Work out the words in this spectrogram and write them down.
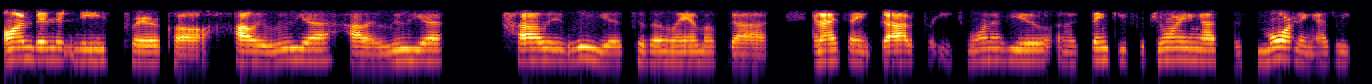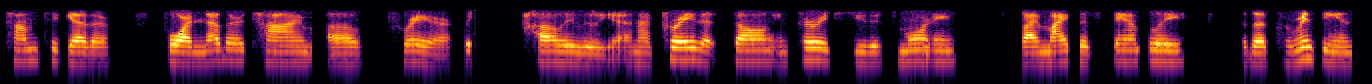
on Bended Knees prayer call. Hallelujah, hallelujah, hallelujah to the Lamb of God. And I thank God for each one of you. And I thank you for joining us this morning as we come together for another time of prayer. Hallelujah. And I pray that song encouraged you this morning by Micah Stampley, the Corinthian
